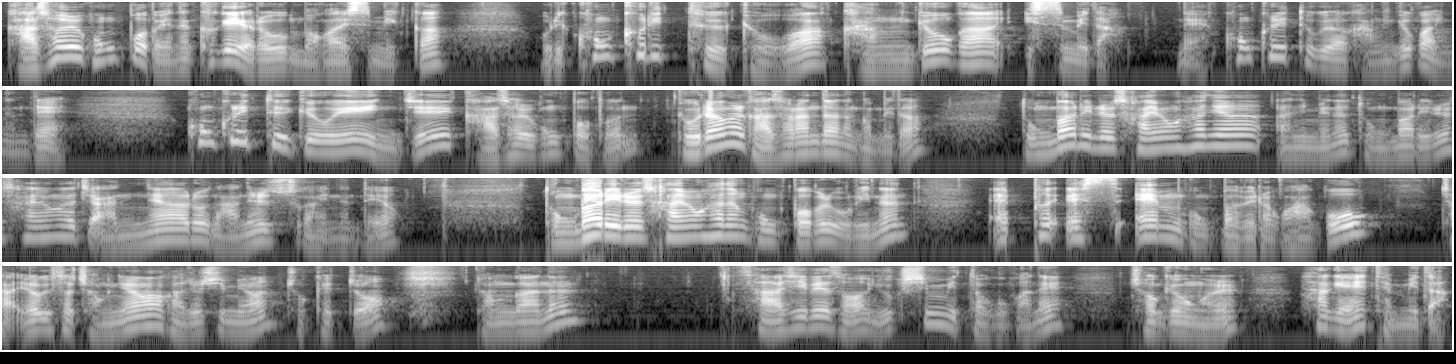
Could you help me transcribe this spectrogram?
가설공법에는 크게 여러분 뭐가 있습니까? 우리 콘크리트 교와 강교가 있습니다. 네, 콘크리트 교와 강교가 있는데 콘크리트 교의 이제 가설공법은 교량을 가설한다는 겁니다. 동바리를 사용하냐 아니면 동바리를 사용하지 않냐로 나눌 수가 있는데요. 동바리를 사용하는 공법을 우리는 FSM 공법이라고 하고 자 여기서 정량화 가주시면 좋겠죠. 경과는 40에서 60m 구간에 적용을 하게 됩니다.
